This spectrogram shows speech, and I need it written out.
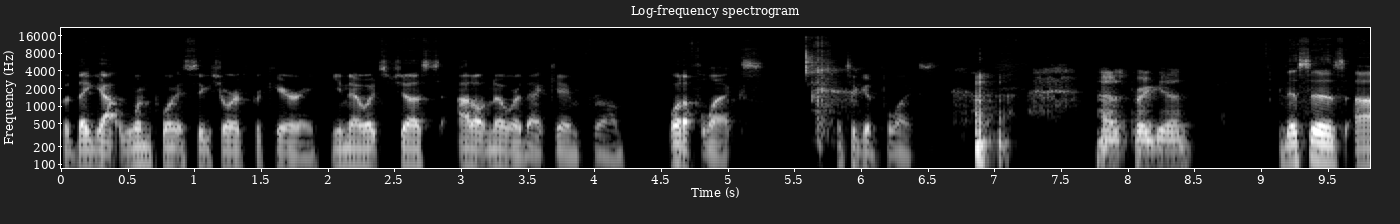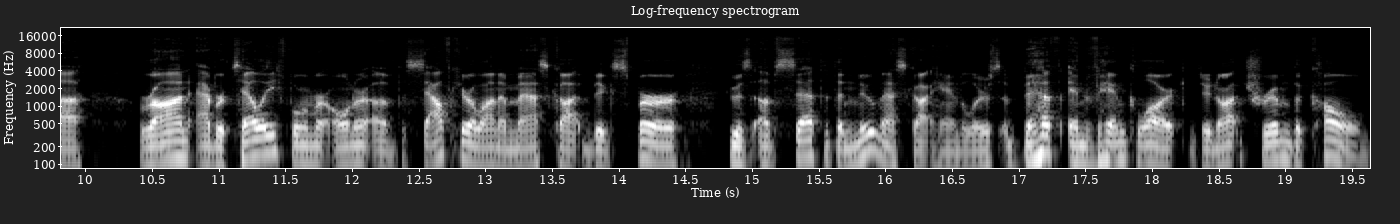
but they got 1.6 yards per carry. You know, it's just I don't know where that came from. What a flex! That's a good flex. that was pretty good. This is uh, Ron Abertelli, former owner of the South Carolina mascot Big Spur, who is upset that the new mascot handlers, Beth and Van Clark, do not trim the comb,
